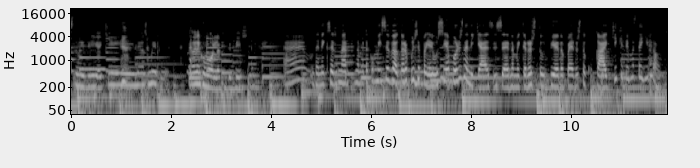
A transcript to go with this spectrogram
στην ιδηλιακή Νέα Σμύρνη. δεν έχουμε όλη αυτή την τύχη. Ε, δεν ήξερες να έρθεις να μετακομίσεις εδώ. Τώρα που είσαι παλιούσια, μπορείς να νοικιάσεις ένα μικρό στούντιο εδώ πέρα στο κουκάκι και θα είμαστε γειτόνες.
